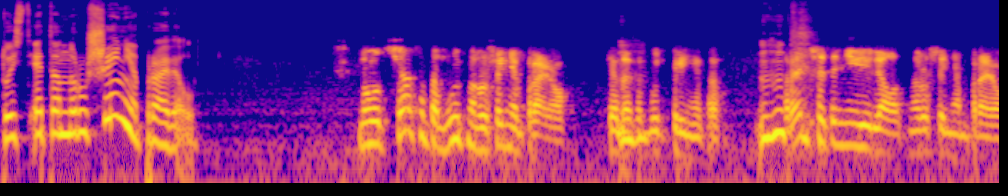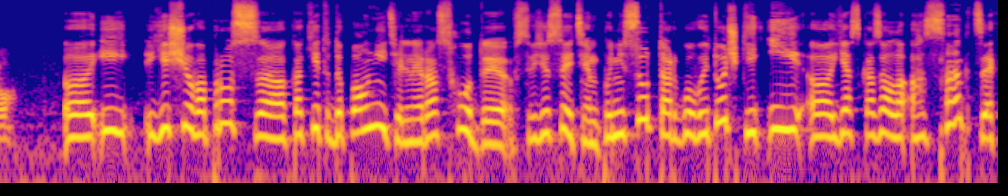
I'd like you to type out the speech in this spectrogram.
То есть это нарушение правил? Но вот сейчас это будет нарушение правил, когда uh-huh. это будет принято. Uh-huh. Раньше это не являлось нарушением правил. Э, и еще вопрос, э, какие-то дополнительные расходы в связи с этим понесут торговые точки? И э, я сказала о санкциях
